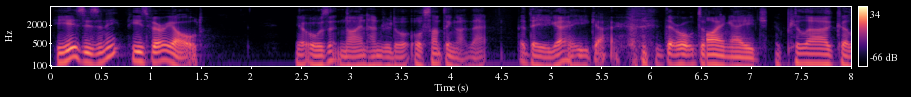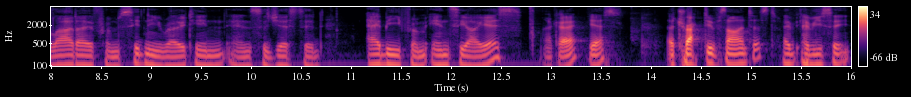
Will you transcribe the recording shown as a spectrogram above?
He is, isn't he? He's very old. Yeah, or was it 900 or, or something like that? But there you go. There you go. They're all dying age. Pilar Gallardo from Sydney wrote in and suggested Abby from NCIS. Okay, yes. Attractive scientist. Have, have you seen?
